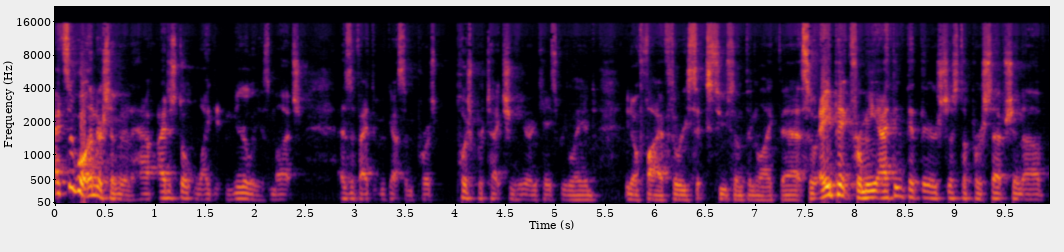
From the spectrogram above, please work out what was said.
I'd still go under seven and a half. I just don't like it nearly as much as the fact that we've got some push, push protection here in case we land, you know, five, three, six, two, something like that. So a pick for me, I think that there's just a perception of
